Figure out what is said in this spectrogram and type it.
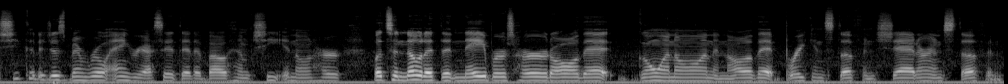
she could have just been real angry. I said that about him cheating on her. But to know that the neighbors heard all that going on and all that breaking stuff and shattering stuff and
